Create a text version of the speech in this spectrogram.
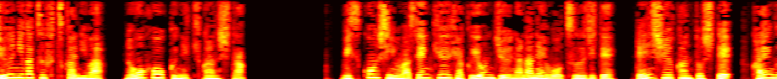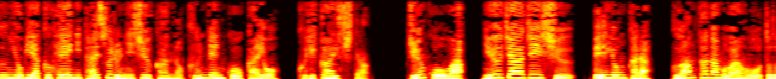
12月2日には、ノーフォークに帰還した。ウィスコンシンは1947年を通じて、練習艦として海軍予備役兵に対する2週間の訓練航海を繰り返した。巡航はニュージャージー州ベイヨンからグアンタナモ湾を訪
